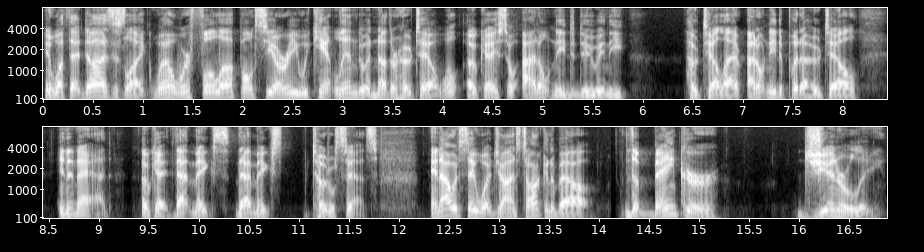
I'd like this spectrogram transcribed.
And what that does is like, well, we're full up on CRE. We can't lend to another hotel. Well, okay, so I don't need to do any hotel ad. I don't need to put a hotel in an ad. Okay, that makes that makes total sense. And I would say what John's talking about, the banker generally,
